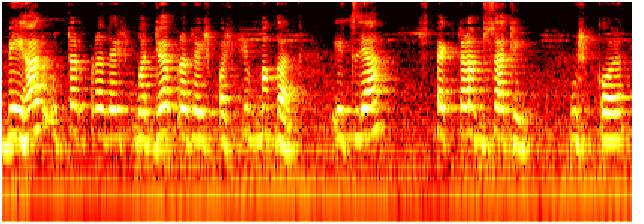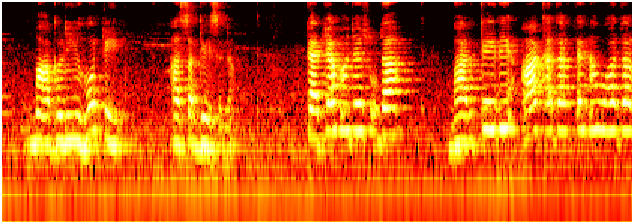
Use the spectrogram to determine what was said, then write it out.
बिहार उत्तर प्रदेश मध्य प्रदेश पश्चिम बंगाल इथल्या स्पेक्ट्रमसाठी पुष्कळ मागणी होती असं दिसलं. त्याच्यामध्ये सुद्धा भारतीने आठ हजार ते नऊ हजार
